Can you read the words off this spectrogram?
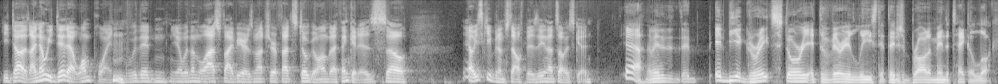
He does. I know he did at one point hmm. within you know within the last five years. I'm not sure if that's still going, but I think it is. So, you know, he's keeping himself busy, and that's always good. Yeah, I mean, it'd be a great story at the very least if they just brought him in to take a look.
